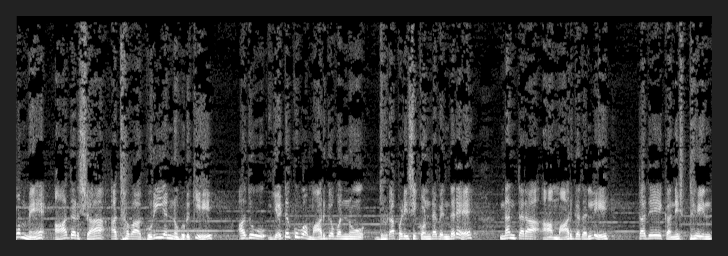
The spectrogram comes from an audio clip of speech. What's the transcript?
ಒಮ್ಮೆ ಆದರ್ಶ ಅಥವಾ ಗುರಿಯನ್ನು ಹುಡುಕಿ ಅದು ಎಟಕುವ ಮಾರ್ಗವನ್ನು ದೃಢಪಡಿಸಿಕೊಂಡವೆಂದರೆ ನಂತರ ಆ ಮಾರ್ಗದಲ್ಲಿ ತದೇಕ ನಿಷ್ಠೆಯಿಂದ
